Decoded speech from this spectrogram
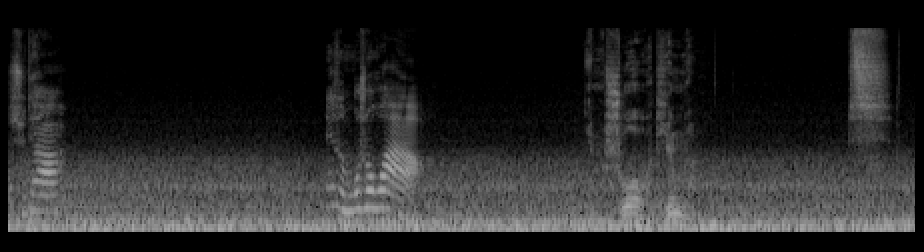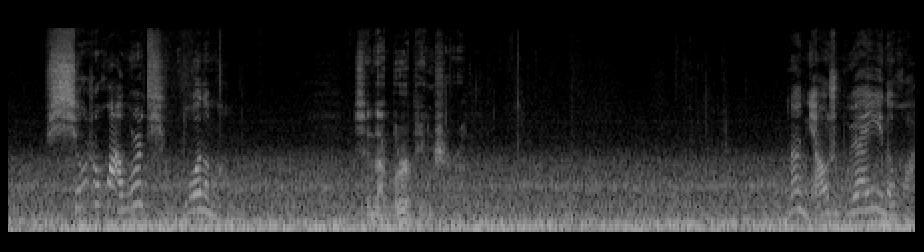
徐天儿，你怎么不说话啊？你们说我听着切。平时话不是挺多的吗？现在不是平时啊，那你要是不愿意的话，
